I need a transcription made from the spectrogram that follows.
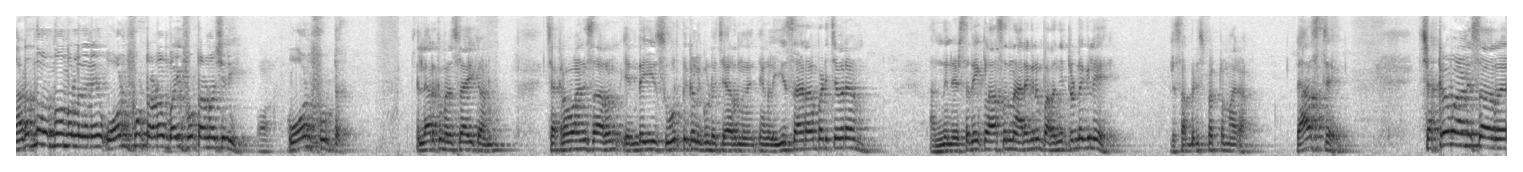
നടന്നു വന്നു എന്നുള്ളതിന് ഓൺ ഫുട്ടാണോ ബൈ ഫുട്ടാണോ ശരി? ഓൺ ഫുട്ട് എല്ലാവർക്കും മനസ്സിലായി കാണും. ചക്രവാണി സാറും എന്റെ ഈ സുഹൃത്തുക്കളും കൂടെ ചേർന്ന് ഞങ്ങൾ ഈ സാറാൻ പഠിച്ചവരാണ്. അന്ന് നഴ്സറി ക്ലാസ് എന്ന് ആരെങ്കിലും പറഞ്ഞിട്ടുണ്ടെങ്കിലേ ഒരു സബ് ഇൻസ്പെക്ടർമാരാണ്. Last Chakravani sir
